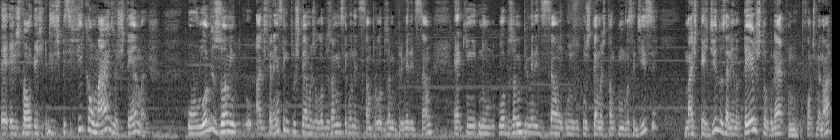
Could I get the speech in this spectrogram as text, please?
É, eles vão eles, eles especificam mais os temas, o lobisomem, a diferença entre os temas do lobisomem em segunda edição para o lobisomem em primeira edição é que no lobisomem em primeira edição os, os temas estão, como você disse, mais perdidos ali no texto, né, com fonte menor,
